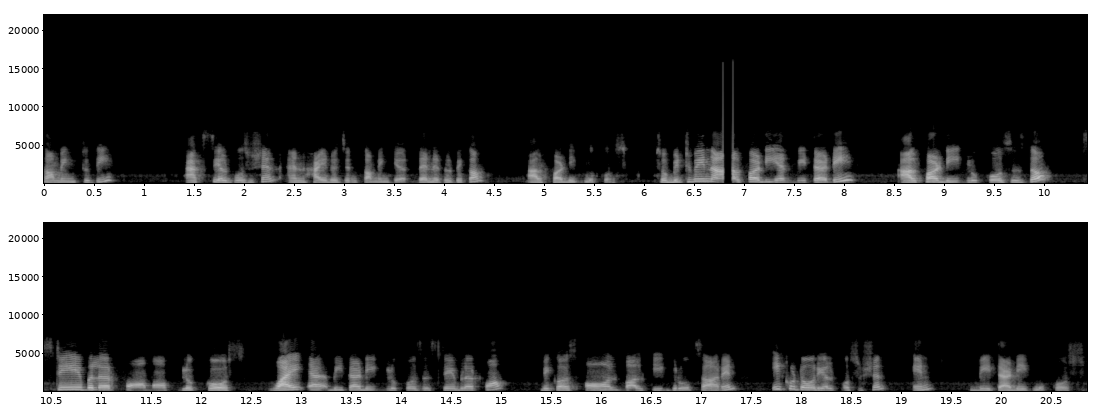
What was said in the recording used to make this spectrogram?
coming to the axial position and hydrogen coming here. Then it will become alpha D glucose. So between alpha D and beta D, alpha D glucose is the stabler form of glucose. Why uh, beta D glucose is stabler form? Because all bulky groups are in equatorial position in beta D glucose.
